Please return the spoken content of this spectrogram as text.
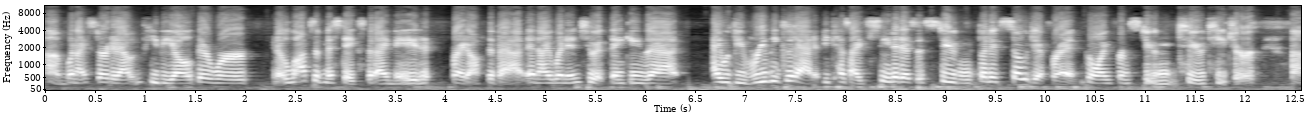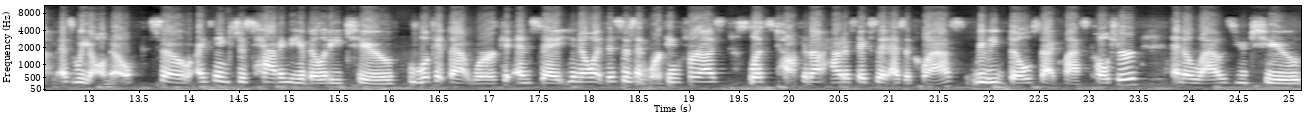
Um, when I started out in PBL, there were know, lots of mistakes that I made right off the bat, and I went into it thinking that I would be really good at it because I'd seen it as a student, but it's so different going from student to teacher, um, as we all know. So I think just having the ability to look at that work and say, you know what, this isn't working for us. Let's talk about how to fix it as a class really builds that class culture and allows you to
